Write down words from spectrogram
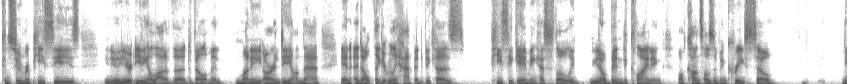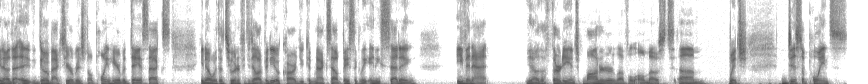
consumer PCs. You know, you're eating a lot of the development money, R and D on that, and I don't think it really happened because PC gaming has slowly, you know, been declining while consoles have increased. So, you know, that go back to your original point here with Deus Ex. You know, with a two hundred fifty dollar video card, you can max out basically any setting, even at you know the thirty inch monitor level almost, um, which disappoints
